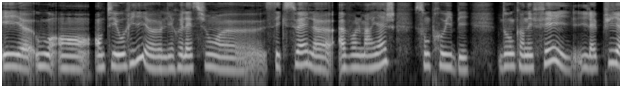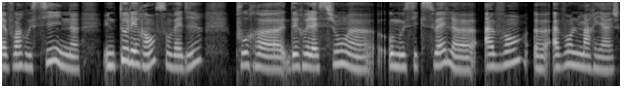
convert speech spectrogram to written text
et euh, où en, en théorie euh, les relations euh, sexuelles euh, avant le mariage sont prohibées. Donc en effet, il, a pu y avoir aussi une, tolérance, on va dire, pour euh, des relations euh, homosexuelles euh, avant avant le mariage.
